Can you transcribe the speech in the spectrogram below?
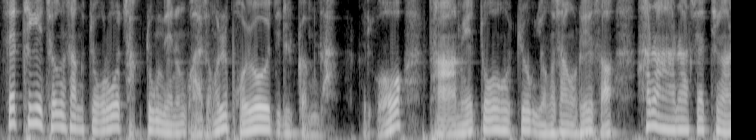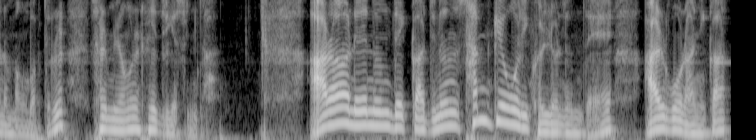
세팅이 정상적으로 작동되는 과정을 보여드릴 겁니다. 그리고 다음에 또 쭉 영상으로 해서 하나하나 세팅하는 방법들을 설명을 해드리겠습니다. 알아내는 데까지는 3개월이 걸렸는데 알고 나니까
